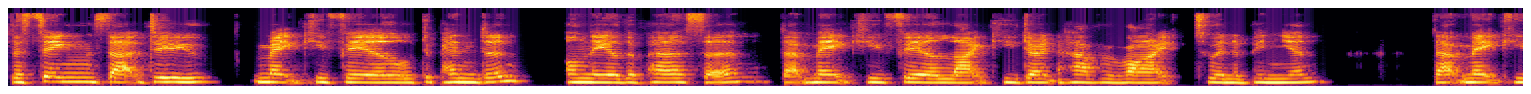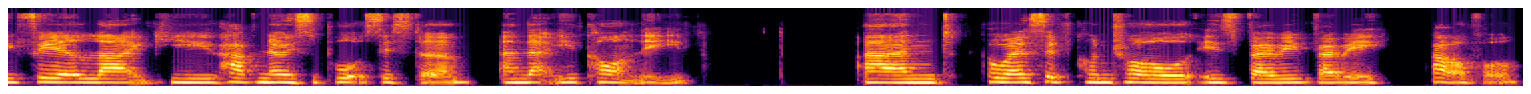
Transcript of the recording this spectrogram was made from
the things that do make you feel dependent on the other person, that make you feel like you don't have a right to an opinion, that make you feel like you have no support system and that you can't leave. And coercive control is very, very powerful.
